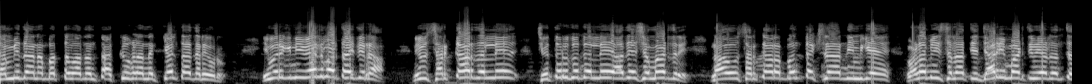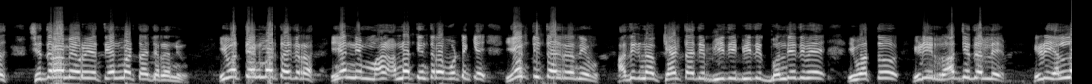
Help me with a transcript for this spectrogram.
ಸಂವಿಧಾನಬದ್ಧವಾದಂತ ಹಕ್ಕುಗಳನ್ನ ಕೇಳ್ತಾ ಇದ್ದಾರೆ ಇವರು. ಇವರಿಗೆ ನೀವೇನ್ ಮಾಡ್ತಾ ಇದ್ದೀರಾ? ನೀವು ಸರ್ಕಾರದಲ್ಲಿ ಚಿತ್ರದುರ್ಗದಲ್ಲಿ ಆದೇಶ ಮಾಡಿದ್ರಿ. ನಾವು ಸರ್ಕಾರ ಬಂದ ತಕ್ಷಣ ನಿಮ್ಗೆ ಒಳ ಮೀಸಲಾತಿ ಜಾರಿ ಮಾಡ್ತೀವಿ ಅಂತ ಸಿದ್ದರಾಮಯ್ಯ ಅವರು ಏನ್ ಮಾಡ್ತಾ ಇದ್ದೀರಾ ನೀವು? ಇವತ್ತೇನ್ ಮಾಡ್ತಾ ಇದ್ದೀರಾ? ಏನ್ ನಿಮ್ಮ ಅನ್ನ ತಿಂತೀರ ಊಟಕ್ಕೆ? ಏನ್ ತಿಂತಾ ಇದ್ದೀರಾ ನೀವು? ಅದಕ್ಕೆ ನಾವು ಕೇಳ್ತಾ ಇದೀವಿ ಬೀದಿ ಬೀದಿಗೆ ಬಂದಿದ್ವಿ ಇವತ್ತು ಇಡೀ ರಾಜ್ಯದಲ್ಲಿ, ಇಡೀ ಎಲ್ಲ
